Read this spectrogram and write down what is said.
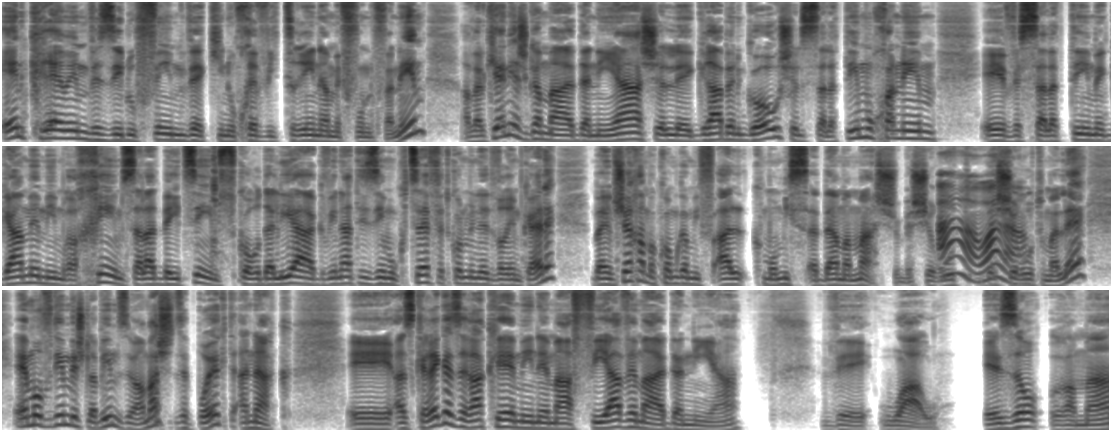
אין קרמים וזילופים וקינוחי ויטרינה מפונפנים, אבל כן יש גם מעדנייה של גרב אנד גו, של סלטים מוכנים, וסלטים גם ממרחים, סלט ביצים, סקורדליה, גבינת עיזים מוקצפת, כל מיני דברים כאלה. בהמשך המקום גם יפעל כמו מסעדה ממש, בשירות, וואלה. בשירות מלא. הם עובדים בשלבים, זה ממש, זה פרויקט ענק. אז כרגע זה רק מין מאפייה ומעדנייה, ווואו, איזו רמה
